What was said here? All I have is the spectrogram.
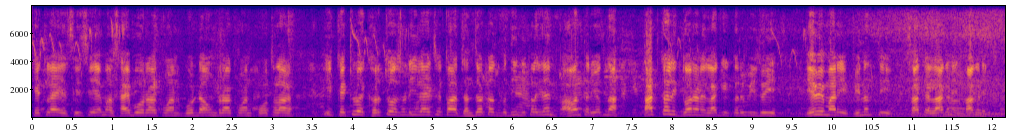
કેટલાય સીસીઆઈમાં સાહેબો રાખવાનું, ગોડાઉન રાખવાનું, કોથળા એ કેટલોય ખર્ચો સડી જાય છે તો આ ઝંઝટ જ બધી નીકળી જાય ને ભાવાંતર યોજના તાત્કાલિક ધોરણે લાગી કરવી જોઈએ એવી મારી વિનંતી સાથે લાગણી માગણી છે.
